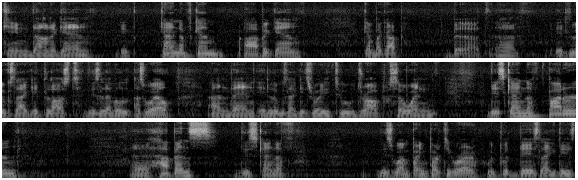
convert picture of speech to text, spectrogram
came down again. It kind of came up again came back up but uh, it looks like it lost this level as well and then it looks like it's ready to drop. So when this kind of pattern uh, happens this kind of this one in particular we put this like this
